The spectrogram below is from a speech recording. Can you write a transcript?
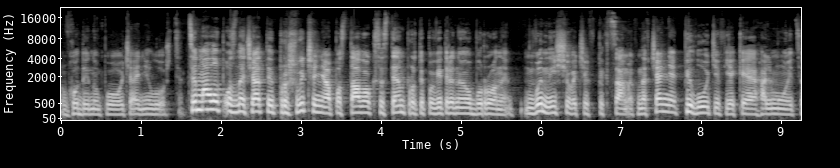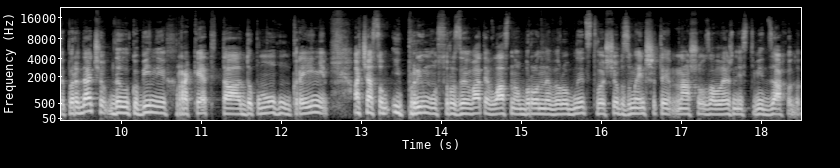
в годину по чайній ложці. Це мало б означати пришвидшення поставок систем протиповітряної оборони, винищувачів тих самих, навчання пілотів, яке гальмується, передачу далекобійних ракет та допомогу Україні, а часом і примус розвивати власне оборонне виробництво, щоб зменшити нашу залежність від заходу.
